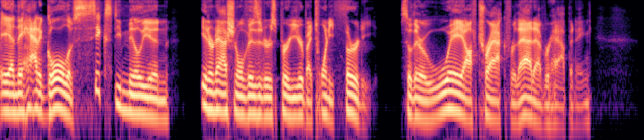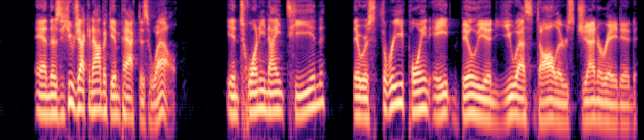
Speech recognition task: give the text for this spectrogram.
And they had a goal of 60 million international visitors per year by 2030. So they're way off track for that ever happening. And there's a huge economic impact as well. In 2019, there was 3.8 billion US dollars generated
